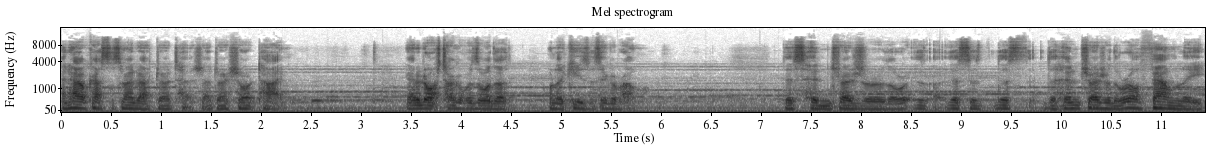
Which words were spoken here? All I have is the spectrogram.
And Hyrule Castle surrendered after a, after a short time. Ganondorf's target was one of the, one of the keys to the Sacred Realm. This hidden treasure, the, this is this the hidden treasure of the royal family,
